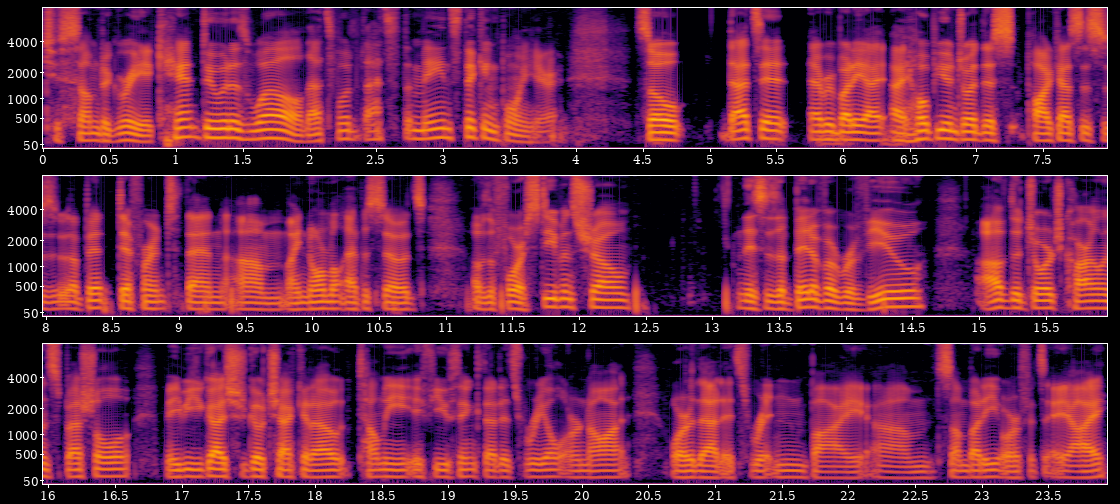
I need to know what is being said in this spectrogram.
to some degree. It can't do it as well. That's what that's the main sticking point here. So that's it, everybody. I, I hope you enjoyed this podcast. This is a bit different than um, my normal episodes of the Forrest Stevens Show. This is a bit of a review of the George Carlin special. Maybe you guys should go check it out. Tell me if you think that it's real or not, or that it's written by um, somebody, or if it's AI.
